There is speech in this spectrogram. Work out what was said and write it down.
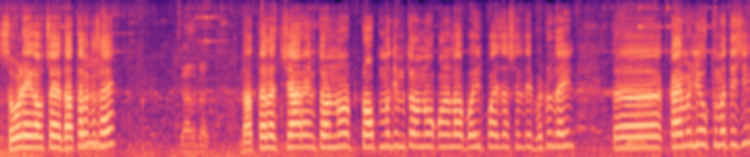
सवडे गावचा आहे. दाताला कसं आहे? दाताला चार आहे मित्रांनो. टॉपमध्ये मित्रांनो कोणाला बैल पाहिजे असेल ते भेटून जाईल. तर काय म्हणली हो किंमत त्याची?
